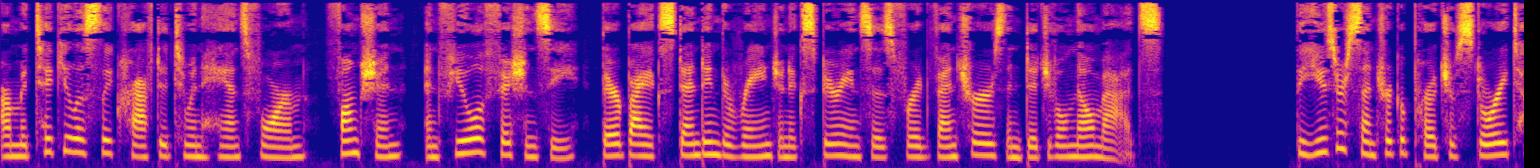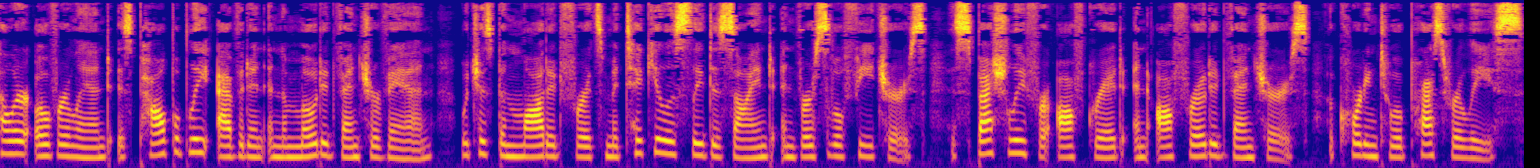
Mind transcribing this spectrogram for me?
are meticulously crafted to enhance form, function, and fuel efficiency, thereby extending the range and experiences for adventurers and digital nomads. The user-centric approach of Storyteller Overland is palpably evident in the Mode Adventure van, which has been lauded for its meticulously designed and versatile features, especially for off-grid and off-road adventures, according to a press release.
